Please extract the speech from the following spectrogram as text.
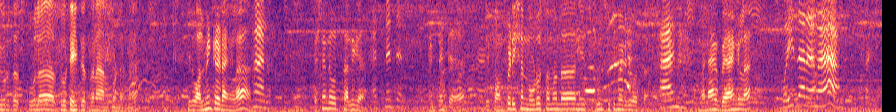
ಇವ್ರದ್ದು ಸ್ಕೂಲ ಸೂಟಿ ಐತಿ ನಾ ಅನ್ಕೊಂಡೆ ಇದು ವಾಲ್ಮೀಕಿ ಇಡಂಗಿಲ್ಲ ಹಾಂ. ಎಷ್ಟನೇ ಓದ್ ಸಾಲಿಗೆ ಎಂಟನೇ ಎಂಟನೇತೆ ಈ ಕಾಂಪಿಟೇಷನ್ ನೋಡೋ ಸಂಬಂಧ ನೀ ಸ್ಕೂಲ್ ಸೂಟಿ ಮಾಡಿದಿ ಇವತ್ತು? ಹಾಂ. ಮನ್ಯಾಗ ಬೇಯಂಗಿಲ್ಲ ಬೈತಾರೇನ ಅಷ್ಟ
